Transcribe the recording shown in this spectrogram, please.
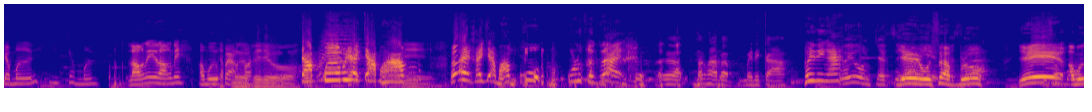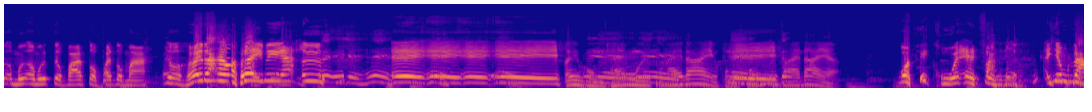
จับมือดิยิงจับมือลองนี่ลองนี่เอามือจับแปะมือมาพี่ดูจับมือไม่ใช่จับหำนี่เฮ้ยใครจับหำกูกูรู้สึกได้เออทักทายแบบอเมริกาเฮ้ยนี่ไงเฮ้ยผมเจ็บเสียเย้ what's up bro เย่เอามือเอามือเอามือตบไปตบไปตบมาโยเฮ้ยได้ว่ะเฮ้ยนี่ไงเออเฮ้ยเฮ้ยเฮ้ยเอ้ยเอ้ยเอ้ยเอ้ยเอ้ยผมใช้มือซ้ายได้ผมใช้มือซ้ายได้อะ โอ้ยขู่ไอ้สัตว์ไอ้ยังด่า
